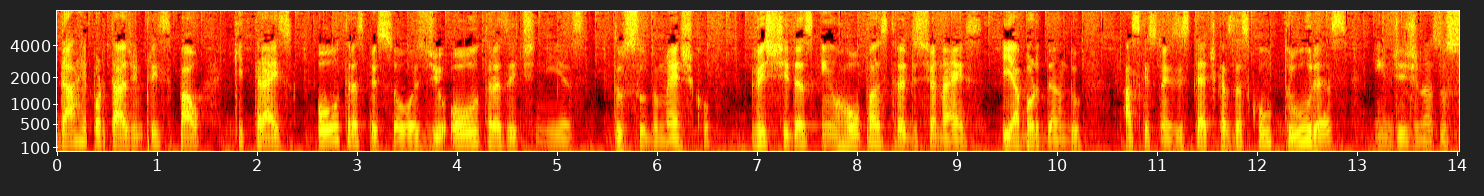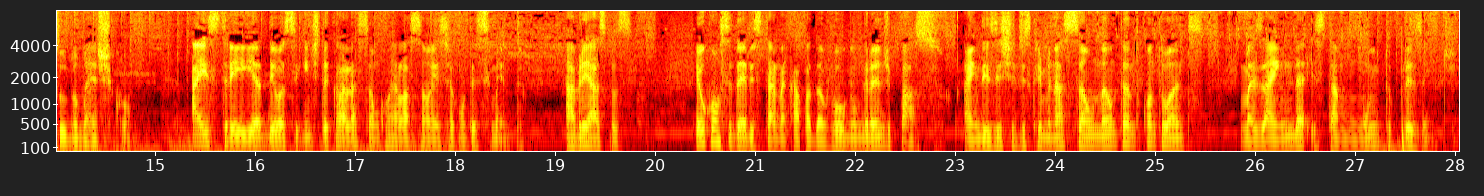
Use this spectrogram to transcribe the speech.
da reportagem principal que traz outras pessoas de outras etnias do sul do México vestidas em roupas tradicionais e abordando as questões estéticas das culturas indígenas do sul do México. A estreia deu a seguinte declaração com relação a esse acontecimento. Abre aspas. Eu considero estar na capa da Vogue um grande passo. Ainda existe discriminação, não tanto quanto antes, mas ainda está muito presente.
